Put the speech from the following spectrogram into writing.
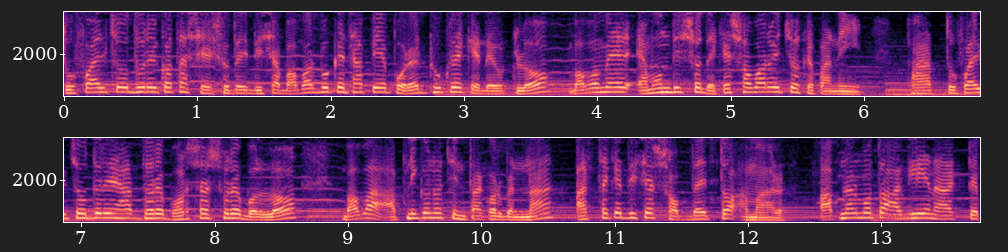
তুফাইল চৌধুরীর কথা শেষ হতেই দিশা বাবার বুকে ঝাঁপিয়ে পড়ে, ঠুকরে কেঁদে উঠল। বাবা মেয়ের এমন দৃশ্য দেখে সবারই চোখে পানি। ফাহাদ তুফাইল চৌধুরীর হাত ধরে ভরসার সুরে বলল, বাবা, আপনি কোনো চিন্তা করবেন না। আজ থেকে দেশের সব দায়িত্ব আমার। আপনার মতো আগলিয়ে না রাখতে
